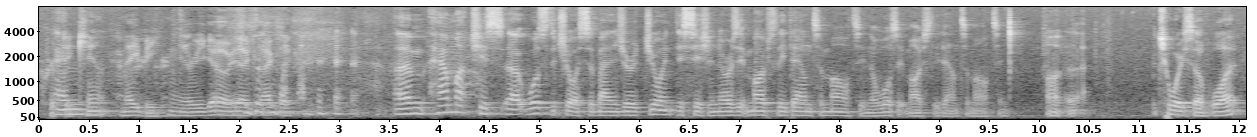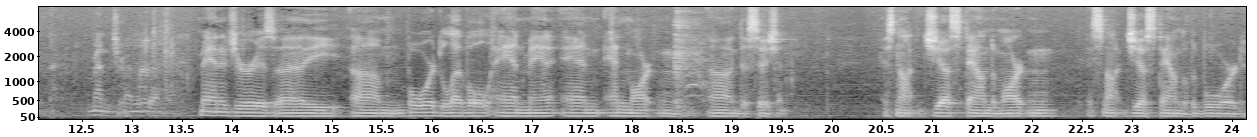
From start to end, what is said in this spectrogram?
Cryptic And- Kent, maybe. There you go. Yeah, exactly. Um, how much is uh, was the choice of manager a joint decision, or is it mostly down to Martin, or was it mostly down to Martin? uh, choice of what? Manager. Manager is a um, board level and man and and Martin uh, decision. It's not just down to Martin. It's not just down to the board.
